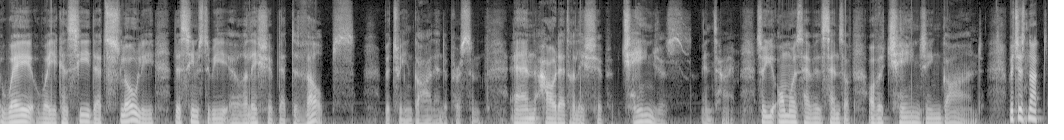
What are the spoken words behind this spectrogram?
way where you can see that slowly there seems to be a relationship that develops between God and the person, and how that relationship changes in time. So you almost have a sense of, of a changing God, which is not,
